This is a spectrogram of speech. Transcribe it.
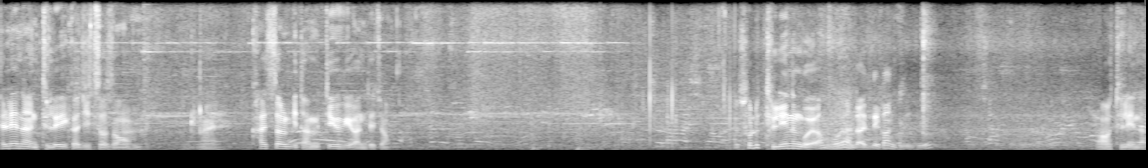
헬레나는 딜레이까지 있어서 네, 칼썰기 다음에 띄우기가 안 되죠. 소리 들리는 거야? 뭐야? 나 내가 안 들리지? 아 들린다.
